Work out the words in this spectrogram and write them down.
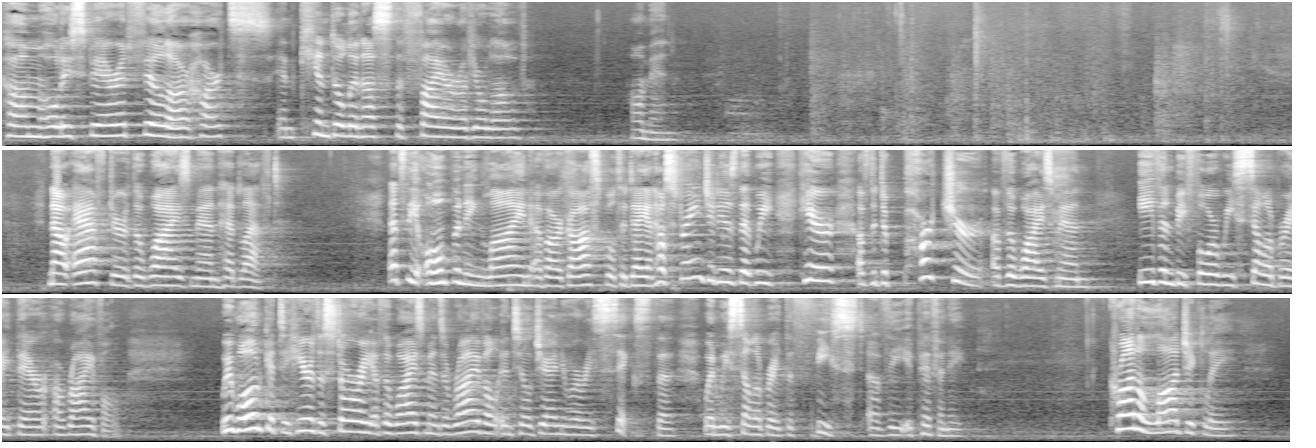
Come, Holy Spirit, fill our hearts and kindle in us the fire of your love. Amen. Now, after the wise men had left, that's the opening line of our gospel today. And how strange it is that we hear of the departure of the wise men even before we celebrate their arrival. We won't get to hear the story of the wise men's arrival until January 6th, the, uh, when we celebrate the feast of the Epiphany. Chronologically,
